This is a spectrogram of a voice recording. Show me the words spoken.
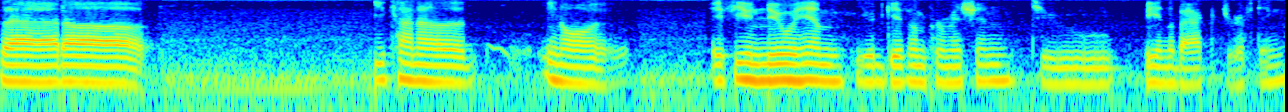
that uh, you kind of, you know, if you knew him, you'd give him permission to be in the back drifting.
